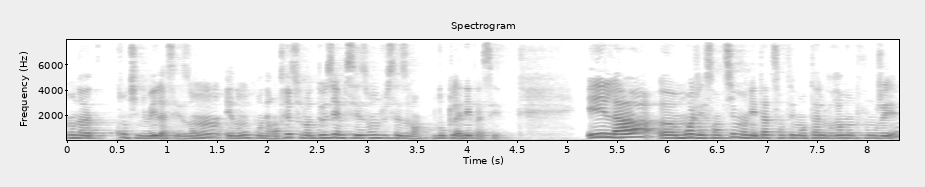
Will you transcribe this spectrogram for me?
on a continué la saison, et donc on est rentré sur notre deuxième saison du 16-20, donc l'année passée. Et là, euh, moi, j'ai senti mon état de santé mentale vraiment plongé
